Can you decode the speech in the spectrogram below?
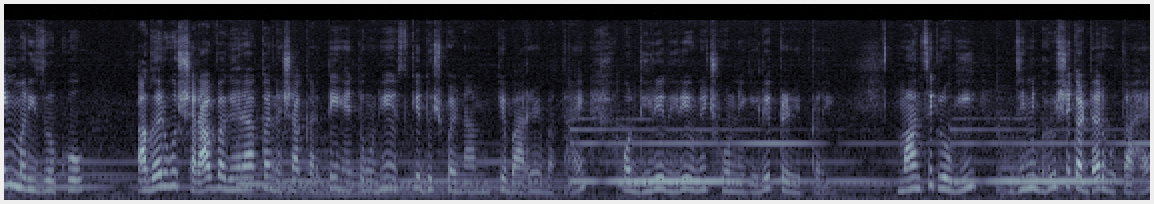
इन मरीजों को अगर वो शराब वगैरह का नशा करते हैं तो उन्हें इसके दुष्परिणाम के बारे में बताएँ और धीरे धीरे उन्हें छोड़ने के लिए प्रेरित करें। मानसिक रोगी, जिन्हें भविष्य का डर होता है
